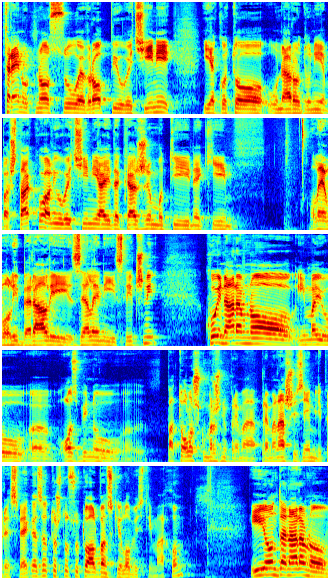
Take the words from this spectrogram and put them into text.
trenutno su u Evropi u većini, iako to u narodu nije baš tako, ali u većini, ajde da kažemo, ti neki levo-liberali, zeleni i slični, koji naravno imaju uh, ozbiljnu uh, patološku mržnju prema, prema našoj zemlji pre svega, zato što su to albanski lobisti mahom. I onda, naravno,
